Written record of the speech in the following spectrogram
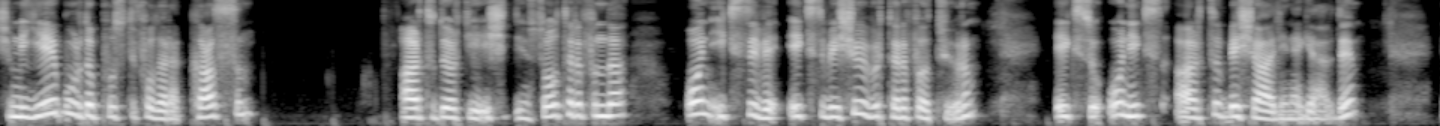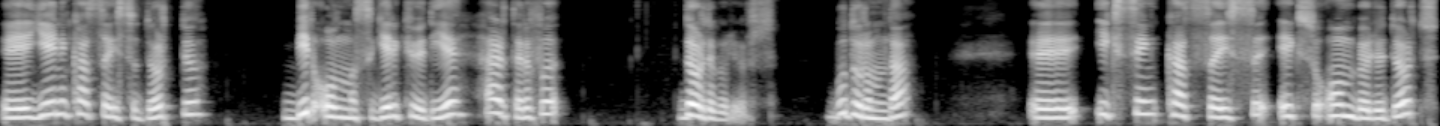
Şimdi y burada pozitif olarak kalsın. Artı 4y eşitliğin sol tarafında. 10x'i ve eksi 5'i öbür tarafa atıyorum. Eksi 10x artı 5 haline geldi. E, y'nin katsayısı 4'tü. 1 olması gerekiyor diye her tarafı 4'e bölüyoruz. Bu durumda e, x'in katsayısı eksi 10 bölü 4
